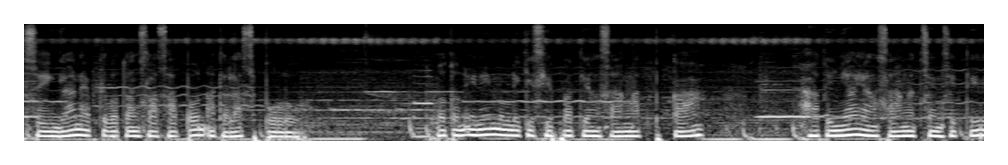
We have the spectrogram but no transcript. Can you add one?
sehingga neptu weton Selasa pon adalah 10 weton ini memiliki sifat yang sangat peka hatinya yang sangat sensitif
